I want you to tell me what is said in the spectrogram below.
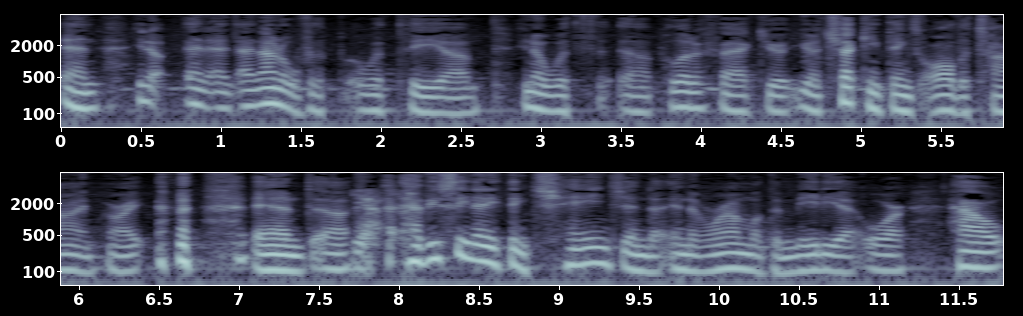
And you know, and, and, and I know with, with the uh, you know with uh, PolitiFact, you're you know checking things all the time, right? and uh, yeah. have you seen anything change in the in the realm of the media or how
